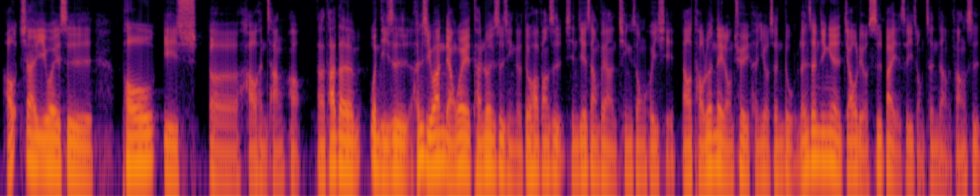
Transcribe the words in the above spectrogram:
好，下一位是 Paul is 呃，好，很长，好。那他的问题是很喜欢两位谈论事情的对话方式，衔接上非常轻松诙谐，然后讨论内容却很有深度，人生经验的交流，失败也是一种成长的方式，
